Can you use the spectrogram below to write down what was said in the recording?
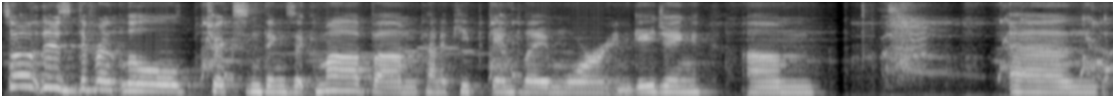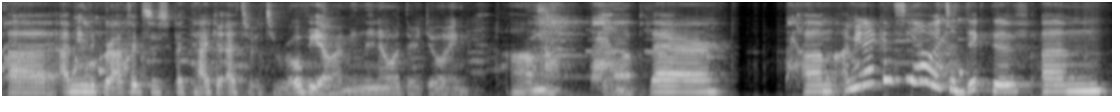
so there's different little tricks and things that come up, um, kind of keep gameplay more engaging. Um, and uh, I mean the graphics are spectacular. It's, it's Rovio. I mean they know what they're doing. Um, up there. Um, I mean I can see how it's addictive. Um,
